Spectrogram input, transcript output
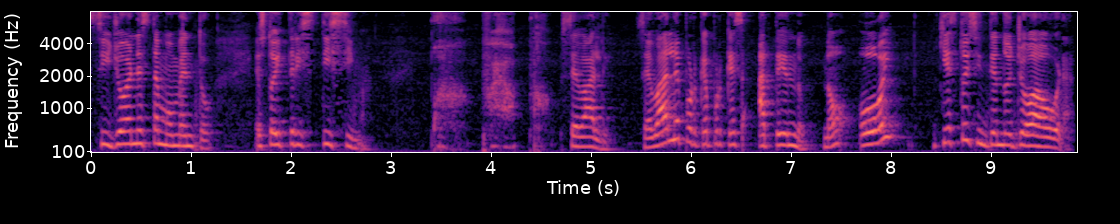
Si yo en este momento estoy tristísima, se vale. Se vale, ¿por qué? Porque es atendo, ¿no? Hoy, ¿qué estoy sintiendo yo ahora?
